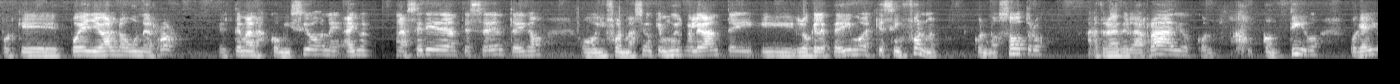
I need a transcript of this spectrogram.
porque puede llevarlo a un error. El tema de las comisiones, hay una serie de antecedentes, digamos, o información que es muy relevante y, lo que les pedimos es que se informen con nosotros, a través de la radio, con, contigo, porque hay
